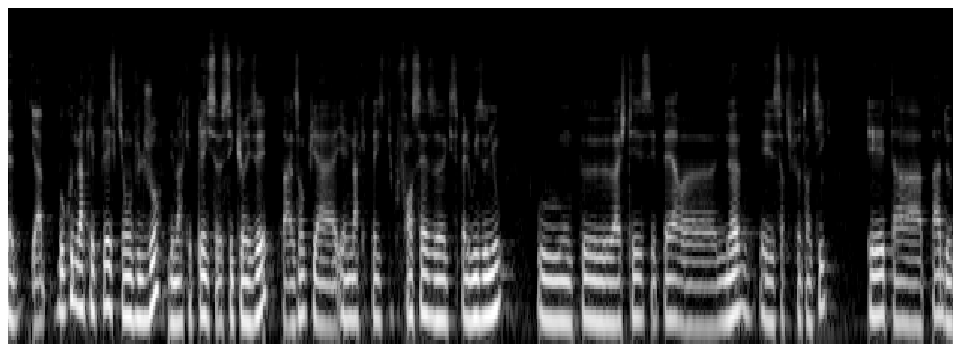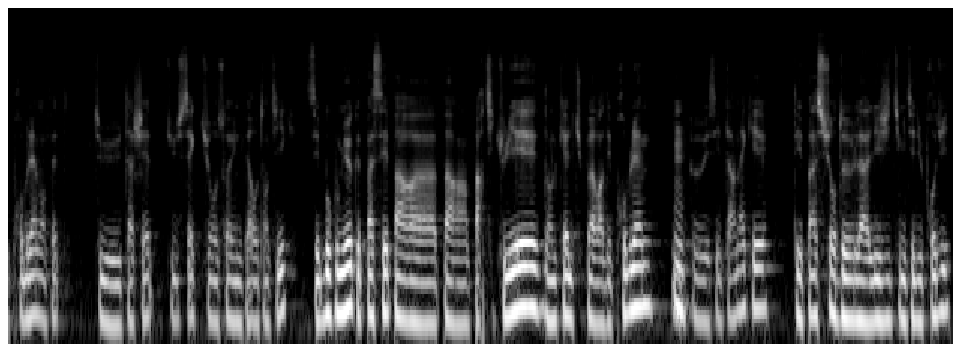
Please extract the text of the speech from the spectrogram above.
Il y a, il y a beaucoup de marketplaces qui ont vu le jour, des marketplaces euh, sécurisés. Par exemple, il y a, il y a une marketplace du coup, française euh, qui s'appelle With the New, où on peut acheter ses paires euh, neuves et certifiées authentiques, et tu n'as pas de problème en fait. Tu t'achètes, tu sais que tu reçois une paire authentique. C'est beaucoup mieux que de passer par, euh, par un particulier dans lequel tu peux avoir des problèmes. Il Mm. peut essayer de t'arnaquer. T'es pas sûr de la légitimité du produit.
